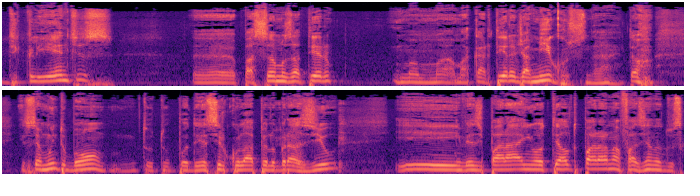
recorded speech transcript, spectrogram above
de clientes, eh, passamos a ter uma, uma, uma, carteira de amigos. Né? Então, isso é muito bom, tu, tu, poder circular pelo Brasil e, em vez de parar em hotel, tu parar na fazenda dos,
